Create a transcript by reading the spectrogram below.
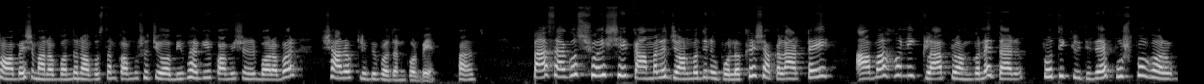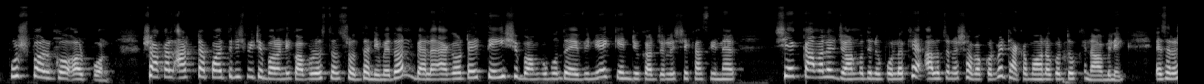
সমাবেশ, মানববন্ধন, অবস্থান কর্মসূচি ও বিভাগীয় কমিশনের বরাবর স্মারকলিপি প্রদান করবে। পাঁচ আগস্ট শহীদ শেখ কামালের জন্মদিন উপলক্ষে সকাল আটটায় আবাহনী ক্লাব প্রাঙ্গণে তার প্রতিকৃতিতে পুষ্প পুষ্পার্ঘ অর্পণ। সকাল আটটা পঁয়ত্রিশ মিনিটে বনানী কবরস্থান শ্রদ্ধা নিবেদন। বেলা এগারোটায় তেইশে বঙ্গবন্ধু এভিনিউয়ে কেন্দ্রীয় কার্যালয়ে শেখ হাসিনার শেখ কামালের জন্মদিন উপলক্ষে আলোচনা সভা করবে ঢাকা মহানগর দক্ষিণ আওয়ামী লীগ। এছাড়া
